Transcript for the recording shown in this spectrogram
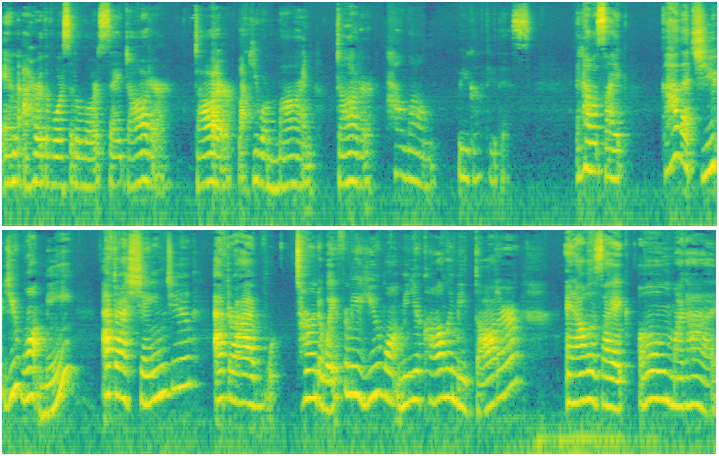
And I heard the voice of the Lord say, Daughter, daughter, like you are mine, daughter, how long will you go through this? And I was like, God, that's you. You want me? After I shamed you, after I turned away from you, you want me? You're calling me daughter? And I was like, oh my God,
